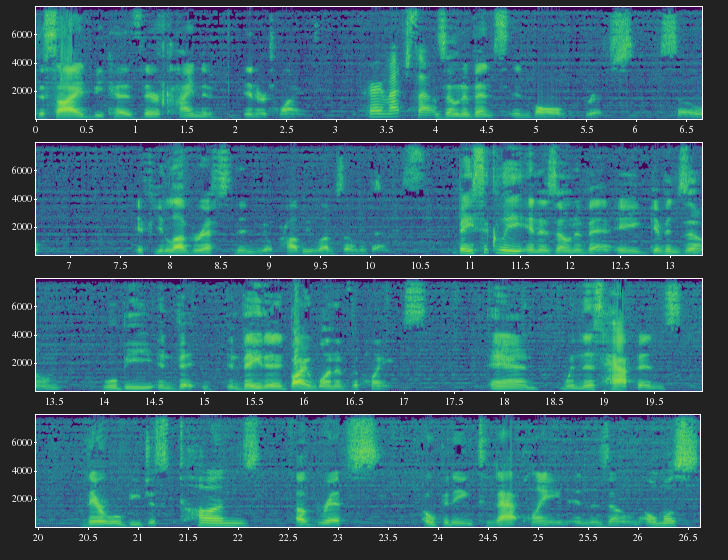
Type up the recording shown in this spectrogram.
decide because they're kind of intertwined. Very much so. Zone events involve rifts. So if you love rifts, then you'll probably love zone events. Basically, in a zone event, a given zone will be inv- invaded by one of the planes. And when this happens, there will be just tons of rifts opening to that plane in the zone, almost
